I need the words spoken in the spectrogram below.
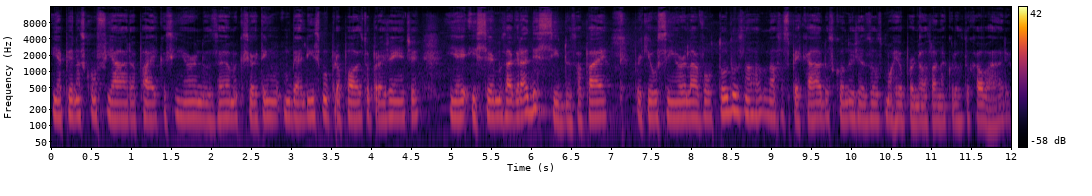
e apenas confiar, ó Pai, que o Senhor nos ama, que o Senhor tem um belíssimo propósito para a gente e, e sermos agradecidos, ó Pai, porque o Senhor lavou todos os nossos pecados quando Jesus morreu por nós lá na cruz do Calvário.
